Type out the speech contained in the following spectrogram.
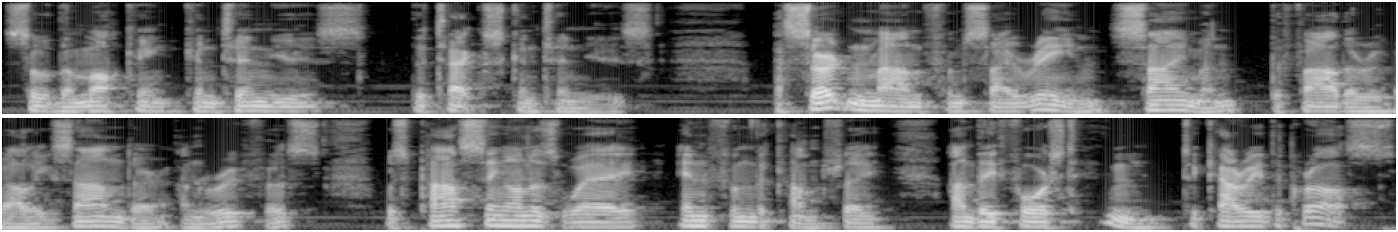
So the mocking continues, the text continues. A certain man from Cyrene, Simon, the father of Alexander and Rufus, was passing on his way in from the country, and they forced him to carry the cross.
